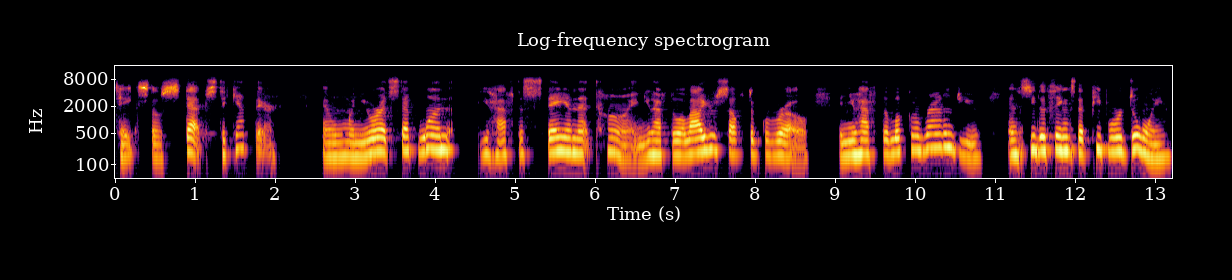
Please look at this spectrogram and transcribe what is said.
takes those steps to get there. And when you're at step one, you have to stay in that time. You have to allow yourself to grow and you have to look around you and see the things that people are doing.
